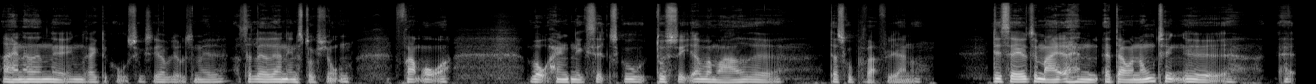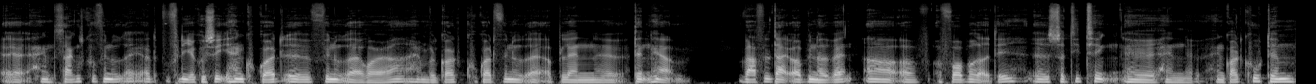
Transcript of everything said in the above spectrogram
Og han havde en, øh, en rigtig god succesoplevelse med det. Og så lavede jeg en instruktion fremover, hvor han ikke selv skulle dosere, hvor meget øh, der skulle på vaffeljernet. Det sagde jo til mig, at, han, at der var nogle ting, øh, Øh, øh, han sagtens kunne finde ud af, fordi jeg kunne se, at han kunne godt øh, finde ud af at røre, han ville godt, kunne godt finde ud af at blande øh, den her vaffeldej op i noget vand og, og, og forberede det. Øh, så de ting, øh, han, øh, han godt kunne, dem,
